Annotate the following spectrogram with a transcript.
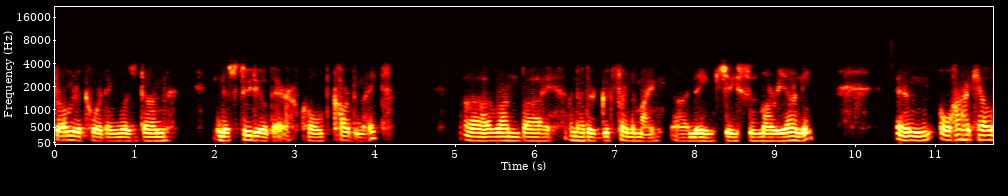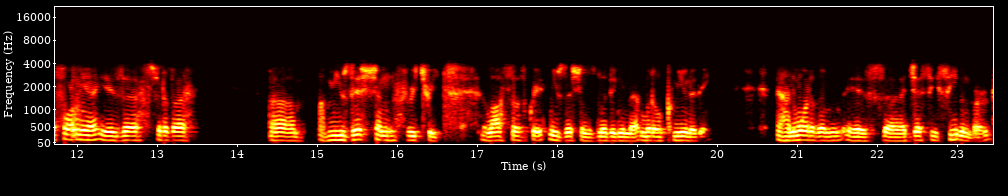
drum recording was done in a studio there called Carbonite, uh, run by another good friend of mine uh, named Jason Mariani. And Ojai, California is a sort of a um, a musician retreat. Lots of great musicians living in that little community. And one of them is uh, Jesse Siebenberg,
